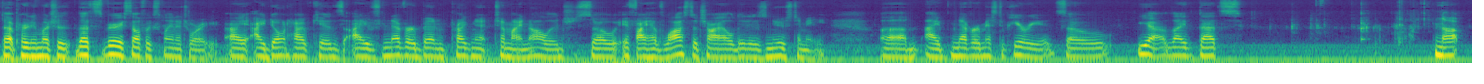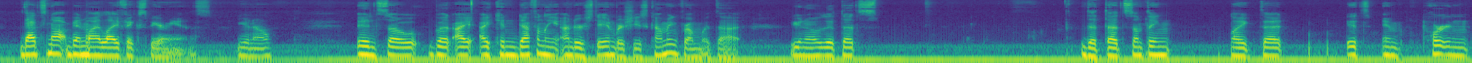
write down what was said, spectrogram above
that pretty much is. That's very self-explanatory. I I don't have kids. I've never been pregnant to my knowledge, so if I have lost a child, it is news to me. Um, I've never missed a period, so yeah, like that's not that's not been my life experience, you know. And so, but I I can definitely understand where she's coming from with that, you know that that's that that's something like that it's important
